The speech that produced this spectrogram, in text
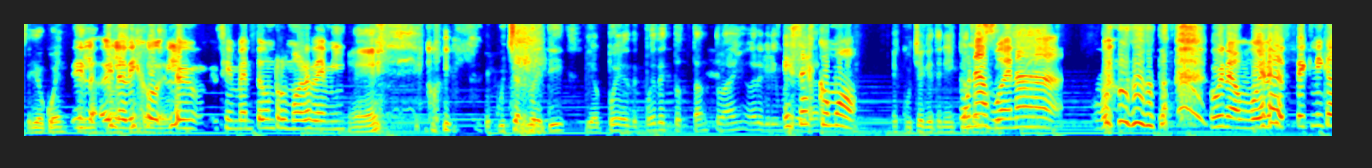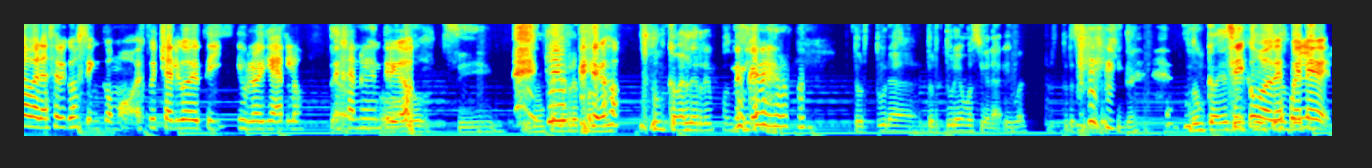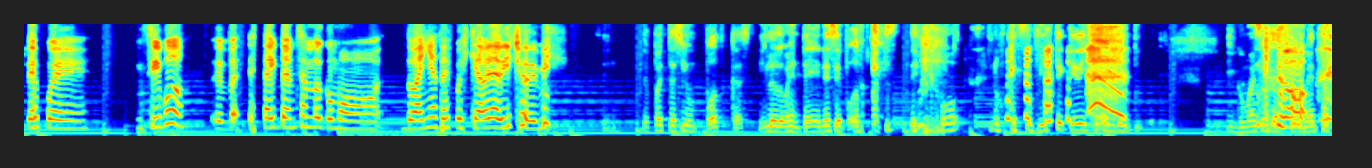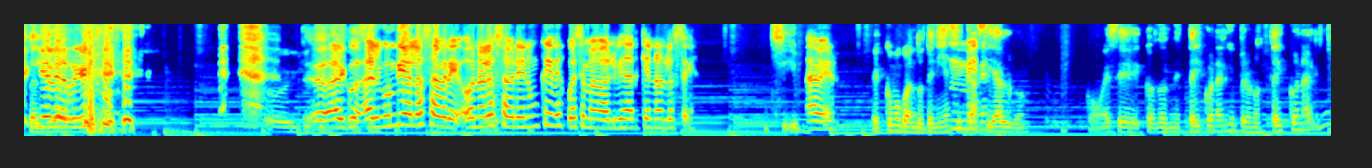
Se dio cuenta. Y lo, estaba y lo dijo, lo- se inventó un rumor de mí. Eh, escuché algo de ti y después, después de estos tantos años, ahora quería Esa es como Escuché que tenías una 14. buena. una buena técnica para hacer ghosting, como escuchar algo de ti y bloquearlo. Dejarnos intrigados. Oh, sí. Nunca le respondí. Nunca le respondí. Nunca le respondí. Tortura, tortura emocional igual. Tortura psicológica. Nunca había Sí, como después le, después. Sí, pues, estáis pensando como dos años después que habrá dicho de mí. Después te hacía un podcast y lo comenté en ese podcast de cómo nunca supiste qué dijeron de ti. Y como eso te No, hasta el Qué día terrible. Ay, qué Algún, chistoso. algún día lo sabré o no lo sabré nunca y después se me va a olvidar que no lo sé. Sí, A ver, Es como cuando tenías Mira. casi algo. Como ese, cuando estáis con alguien pero no estáis con alguien.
